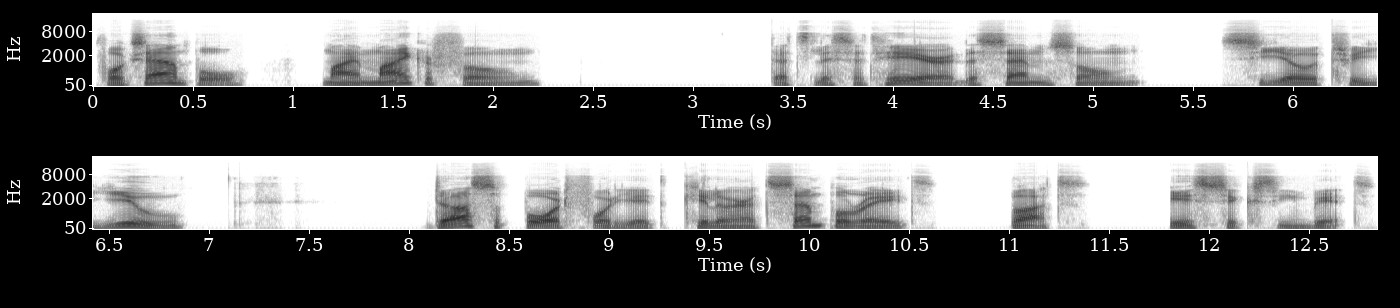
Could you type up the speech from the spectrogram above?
For example, my microphone that's listed here, the Samson CO3U, does support 48 kilohertz sample rate, but is 16-bit.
